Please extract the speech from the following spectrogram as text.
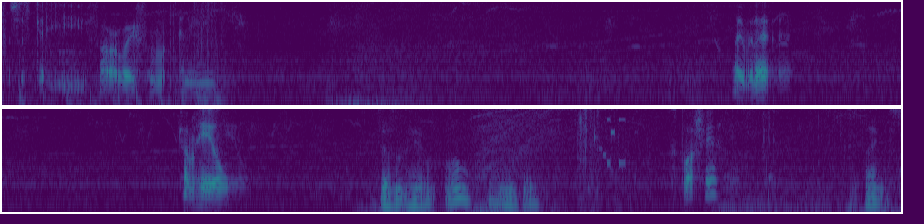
Let's just get you far away from any. Wait a minute. Come heal. Doesn't heal. Oh, there. Splash here. Thanks.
